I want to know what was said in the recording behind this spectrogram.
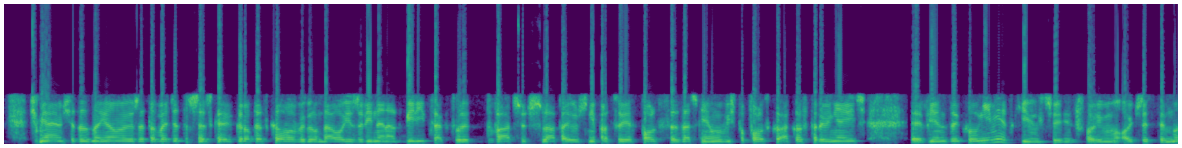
śmiałem się do znajomych, że to będzie troszeczkę groteskowo wyglądało, jeżeli Nenad Bielica, który dwa czy trzy lata już nie pracuje w Polsce, zacznie mówić po polsku, a Kostrylniaić w języku niemieckim, czyli swoim ojczystym. No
